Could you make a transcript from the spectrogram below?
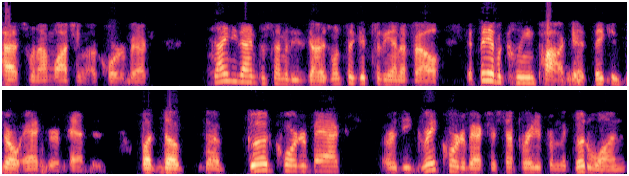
test when I'm watching a quarterback. 99% of these guys, once they get to the NFL, if they have a clean pocket, they can throw accurate passes. But the, the good quarterbacks or the great quarterbacks are separated from the good ones,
